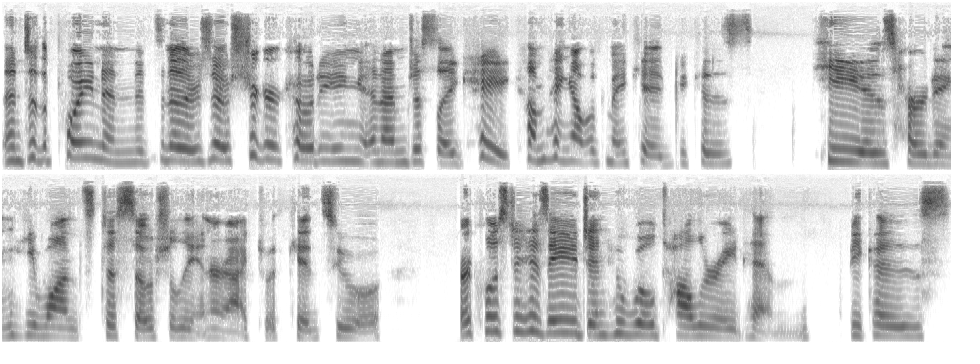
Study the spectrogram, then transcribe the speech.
and to the point, and it's no, there's no sugar coating. And I'm just like, hey, come hang out with my kid because he is hurting. He wants to socially interact with kids who are close to his age and who will tolerate him because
